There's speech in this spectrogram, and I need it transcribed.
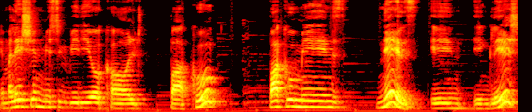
a Malaysian music video called Paku. Paku means nails in English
